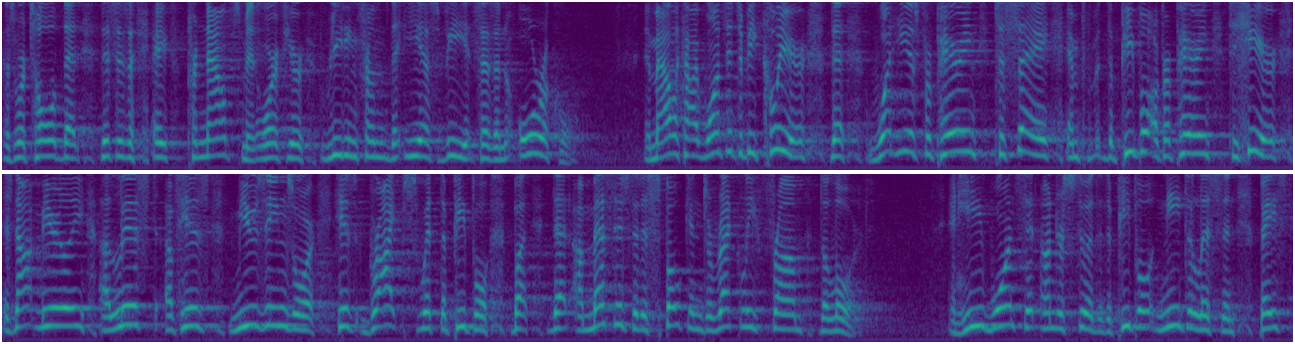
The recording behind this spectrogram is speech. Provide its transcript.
As we're told that this is a, a pronouncement, or if you're reading from the ESV, it says an oracle. And Malachi wants it to be clear that what he is preparing to say and the people are preparing to hear is not merely a list of his musings or his gripes with the people, but that a message that is spoken directly from the Lord. And he wants it understood that the people need to listen based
